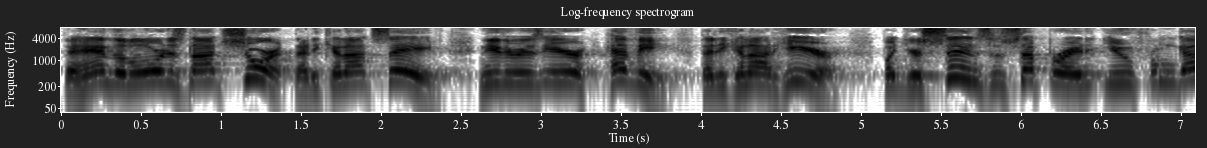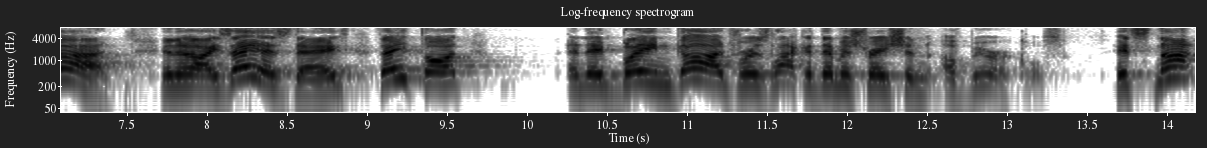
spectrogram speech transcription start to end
The hand of the Lord is not short, that he cannot save, neither his ear heavy, that he cannot hear. But your sins have separated you from God. In Isaiah's days, they thought and they blamed God for his lack of demonstration of miracles. It's not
